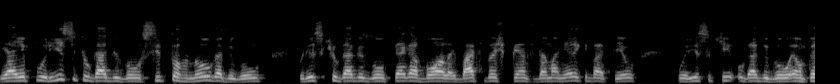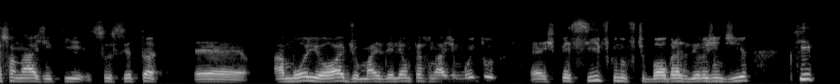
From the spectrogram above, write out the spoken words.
E aí, por isso que o Gabigol se tornou o Gabigol, por isso que o Gabigol pega a bola e bate dois pênaltis da maneira que bateu. Por isso que o Gabigol é um personagem que suscita é, amor e ódio, mas ele é um personagem muito é, específico no futebol brasileiro hoje em dia, que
